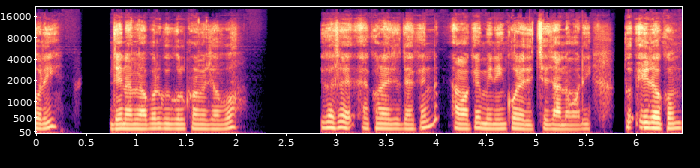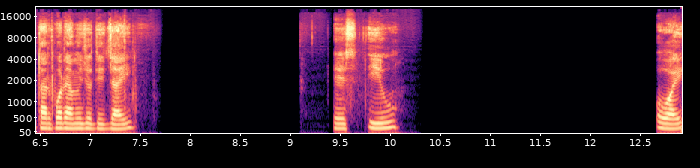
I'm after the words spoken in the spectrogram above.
করি দেন আমি আবার গুগল ক্রমে যাব, ঠিক আছে? এখন এই যে দেখেন, আমাকে মিনিং করে দিচ্ছে জানুয়ারি। তো এইরকম তারপরে আমি যদি যাই এস ইউ ওয়াই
